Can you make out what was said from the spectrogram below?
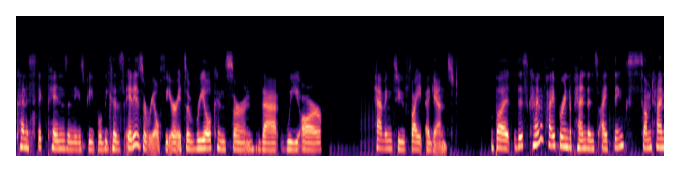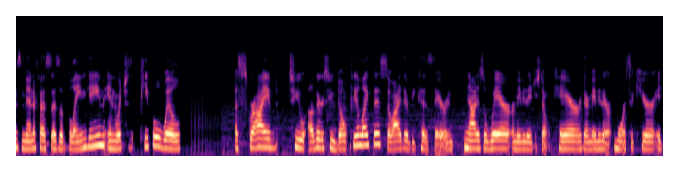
kind of stick pins in these people because it is a real fear. It's a real concern that we are having to fight against. But this kind of hyper independence, I think, sometimes manifests as a blame game in which people will ascribe to others who don't feel like this. So either because they're not as aware, or maybe they just don't care. They're maybe they're more secure. It,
